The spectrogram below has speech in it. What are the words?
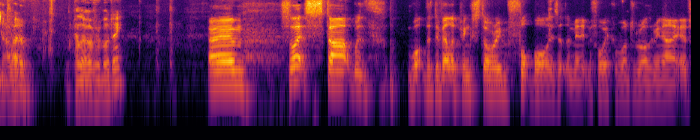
Hello. Hello, everybody. Um, so let's start with what the developing story in football is at the minute before we come on to Rotherham United.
